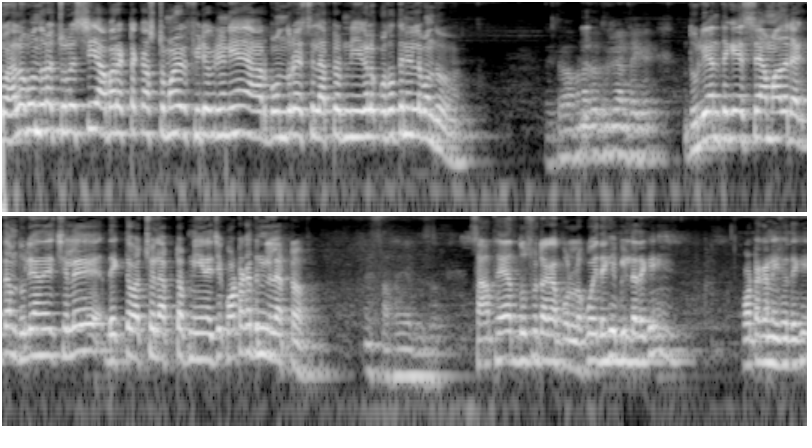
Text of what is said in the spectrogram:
তো হ্যালো বন্ধুরা চলে এসেছি আবার একটা কাস্টমারের ফিডব্যাক নিয়ে। আর বন্ধুরা এসে ল্যাপটপ নিয়ে গেল। কোথাতে নিলে বন্ধু? থেকে। ধুলিয়ান থেকে এসছে আমাদের একদম ধুলিয়ানের ছেলে দেখতে পাচ্ছ ল্যাপটপ নিয়ে এনেছে। ক টাকাতে নিলে ল্যাপটপ সাত হাজার দুশো। টাকা পড়ল। কই দেখি বিলটা দেখি। ক টাকা নিয়েছো দেখি।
